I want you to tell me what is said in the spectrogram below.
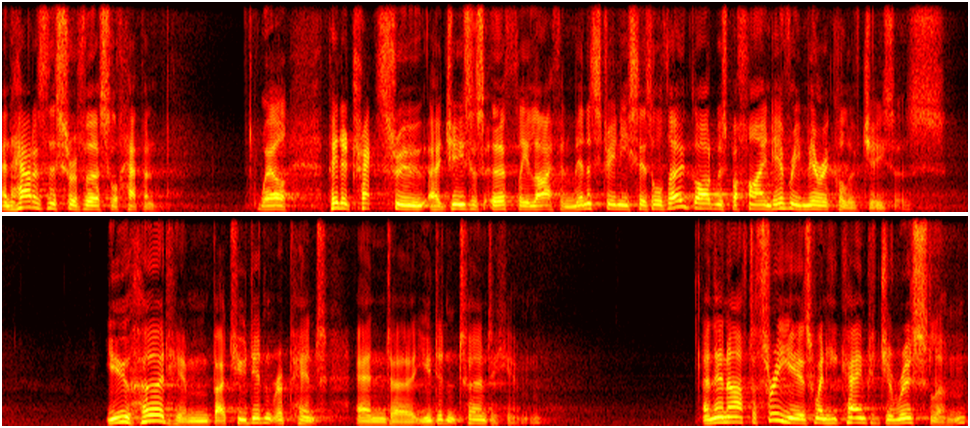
And how does this reversal happen? Well, Peter tracks through uh, Jesus' earthly life and ministry, and he says, although God was behind every miracle of Jesus, you heard him, but you didn't repent and uh, you didn't turn to him. And then, after three years, when he came to Jerusalem,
